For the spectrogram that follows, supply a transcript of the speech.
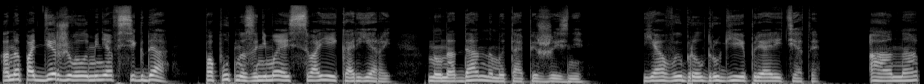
Она поддерживала меня всегда, попутно занимаясь своей карьерой, но на данном этапе жизни я выбрал другие приоритеты, а она,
